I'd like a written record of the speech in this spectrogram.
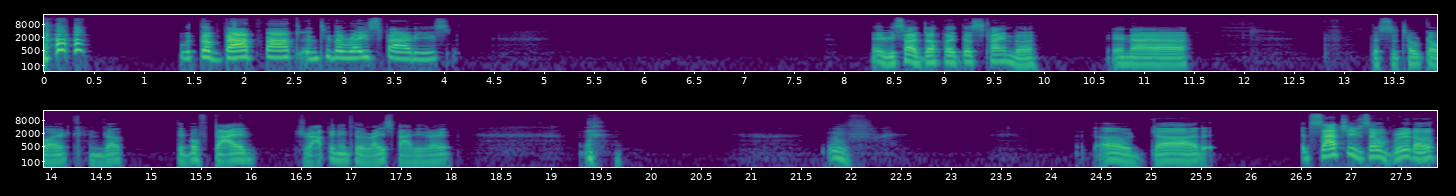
With the bat fat into the rice patties. Hey, we saw death like this kinda in uh the Satoko arc and go. They both died dropping into the rice paddies, right? Oof. Oh god. It's actually so brutal.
